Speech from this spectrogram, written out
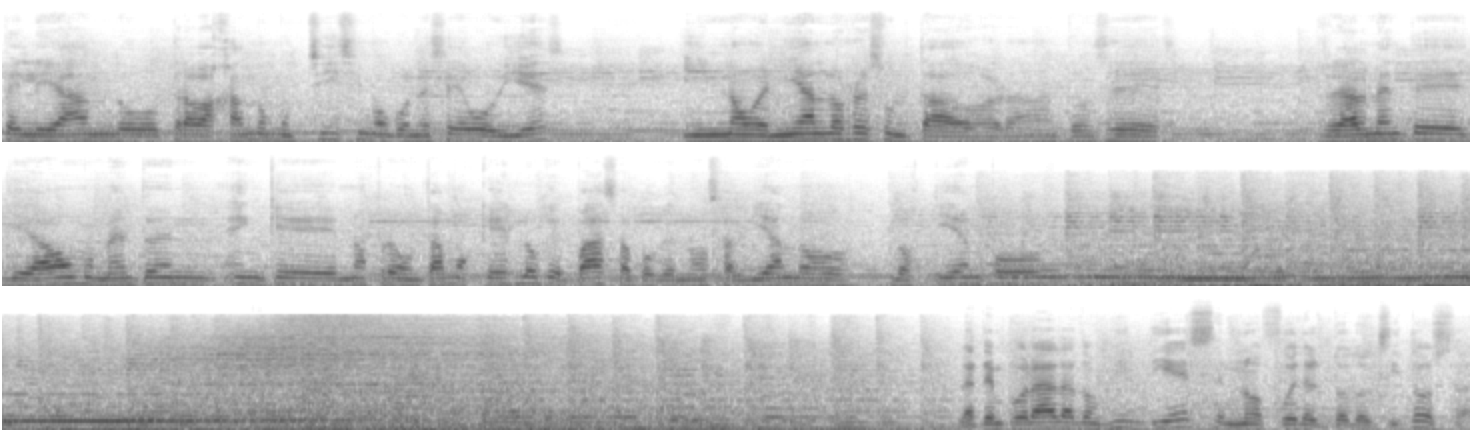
peleando, trabajando muchísimo con ese Evo 10 y no venían los resultados, ¿verdad? Entonces realmente llegaba un momento en, que nos preguntamos qué es lo que pasa, porque no salían los, los tiempos. La temporada 2010 no fue del todo exitosa.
